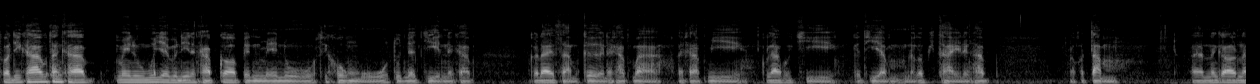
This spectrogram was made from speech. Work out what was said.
สวัสดีครับทุกท่านครับ เมนูมื้อเย็นวันนี้นะครับ ก็เป็นเมนูที่โครงหมูตุ๋นยาจีนนะครับ ก็ได้สามเกลือนะครับมานะครับ มีรากผักชีกระเทียมแล้วก็พริกไทยนะครับ แล้วก็ตำแล้วนั้นก็น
